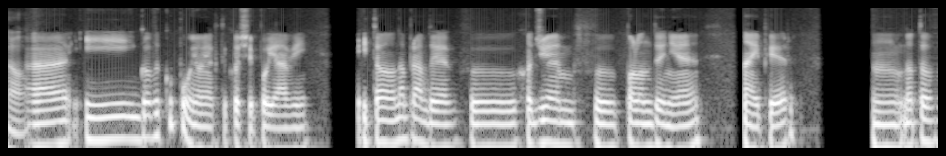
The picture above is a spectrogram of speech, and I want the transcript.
no. E, i go wykupują, jak tylko się pojawi. I to naprawdę, jak chodziłem w, po Londynie najpierw, mm, no to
